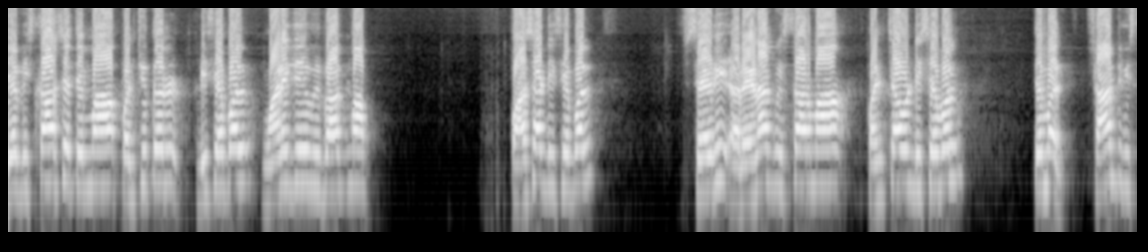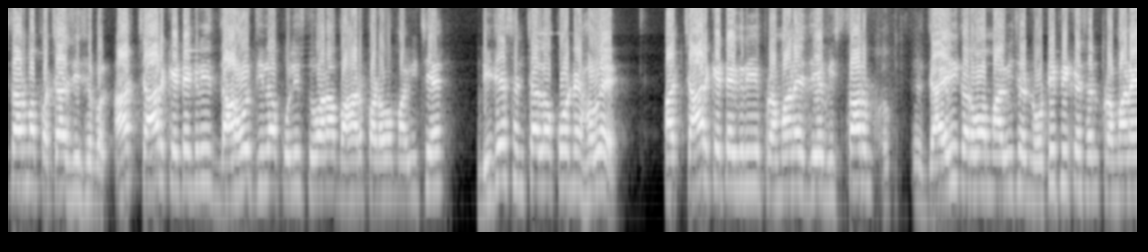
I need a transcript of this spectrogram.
જે વિસ્તાર છે, તેમાં પંચોતેર ડિસેબલ વાણિજ્ય વિભાગમાં પાસઠ ડિસેબલ શહેરી રહેણાંક વિસ્તારમાં પંચાવન ડિસેબલ તેમજ શાંત વિસ્તારમાં પચાસ ડિસેબલ આ ચાર કેટેગરી દાહોદ જિલ્લા પોલીસ દ્વારા બહાર પાડવામાં આવી છે. ડીજે સંચાલકોને હવે આ ચાર કેટેગરી પ્રમાણે જે વિસ્તાર જાહેર કરવામાં આવી છે નોટિફિકેશન પ્રમાણે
